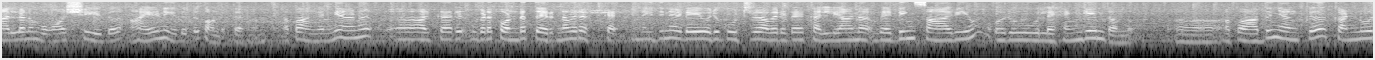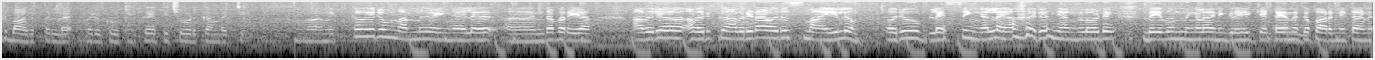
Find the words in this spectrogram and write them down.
നല്ലോണം വാഷ് ചെയ്ത് അയൺ ചെയ്തിട്ട് കൊണ്ടുതരണം. അപ്പോൾ അങ്ങനെയാണ് ആൾക്കാർ ഇവിടെ കൊണ്ടു തരുന്നവരൊക്കെ പിന്നെ ഇതിനിടെ ഒരു കൂട്ടർ അവരുടെ കല്യാണ വെഡിങ് സാരിയും ഒരു ലെഹങ്കയും തന്നു. അപ്പോൾ അത് ഞങ്ങൾക്ക് കണ്ണൂർ ഭാഗത്തുള്ള ഒരു കൂട്ടർക്ക് എത്തിച്ചു കൊടുക്കാൻ പറ്റി. മിക്കവരും വന്നു കഴിഞ്ഞാൽ എന്താ പറയുക അവർ അവർക്ക് അവരുടെ ആ ഒരു സ്മൈലും ഒരു ബ്ലെസ്സിങ് അല്ലേ? അവർ ഞങ്ങളോട് ദൈവം നിങ്ങളെ അനുഗ്രഹിക്കട്ടെ എന്നൊക്കെ പറഞ്ഞിട്ടാണ്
